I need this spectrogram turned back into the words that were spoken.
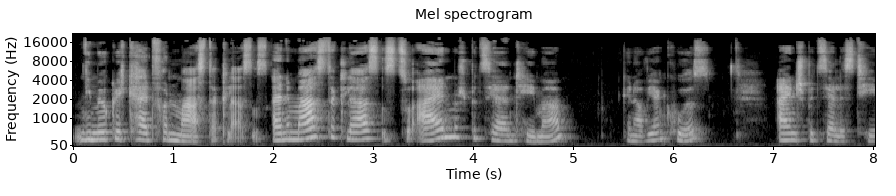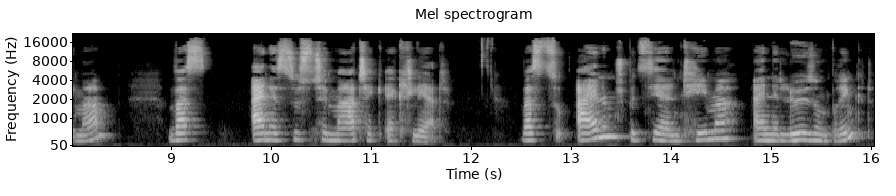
die Möglichkeit von Masterclasses. Eine Masterclass ist zu einem speziellen Thema, genau wie ein Kurs, ein spezielles Thema, was eine Systematik erklärt, was zu einem speziellen Thema eine Lösung bringt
